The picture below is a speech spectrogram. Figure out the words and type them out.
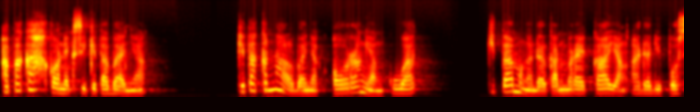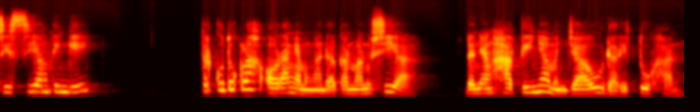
Apakah koneksi kita banyak? Kita kenal banyak orang yang kuat kita mengandalkan mereka yang ada di posisi yang tinggi. Terkutuklah orang yang mengandalkan manusia dan yang hatinya menjauh dari Tuhan.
